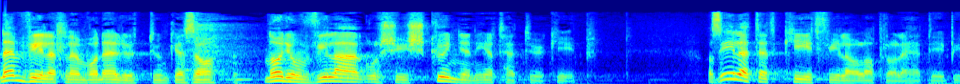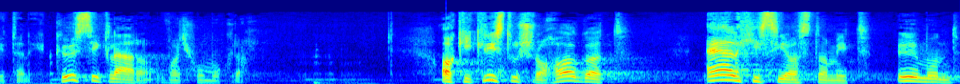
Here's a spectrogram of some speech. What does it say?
Nem véletlen van előttünk ez a nagyon világos és könnyen érthető kép. Az életet kétféle alapra lehet építeni. Kősziklára vagy homokra. Aki Krisztusra hallgat, elhiszi azt, amit ő mond,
